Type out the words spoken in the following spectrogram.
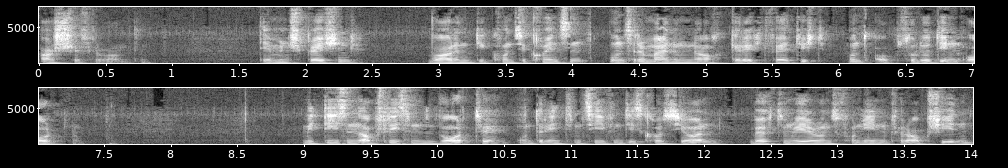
Asche verwandeln. Dementsprechend waren die Konsequenzen unserer Meinung nach gerechtfertigt und absolut in Ordnung. Mit diesen abschließenden Worten und der intensiven Diskussion möchten wir uns von Ihnen verabschieden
